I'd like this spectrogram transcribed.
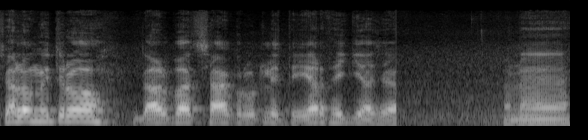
ચાલો મિત્રો, દાળ, ભાત, શાક, રોટલી તૈયાર થઈ ગયા છે. અને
